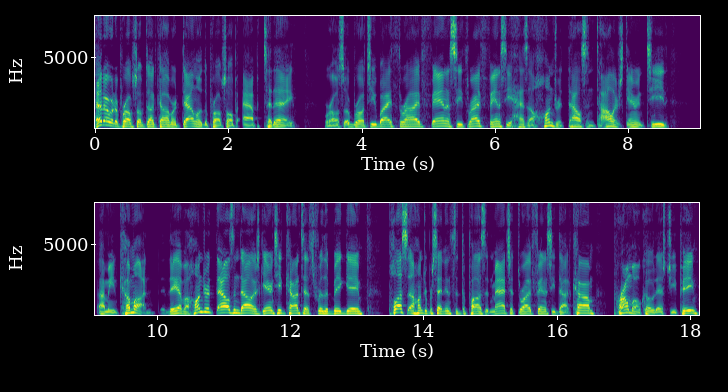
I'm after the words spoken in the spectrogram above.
Head over to PropSwap.com or download the PropSwap app today. We're also brought to you by Thrive Fantasy. Thrive Fantasy has $100,000 guaranteed. I mean, come on. They have a $100,000 guaranteed contest for the big game, plus a 100% instant deposit match at thrivefantasy.com. Promo code SGP.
